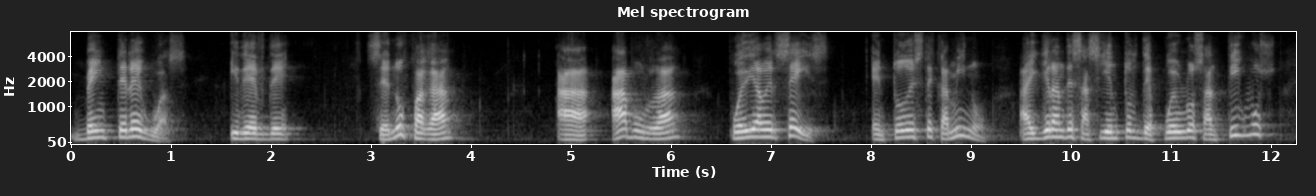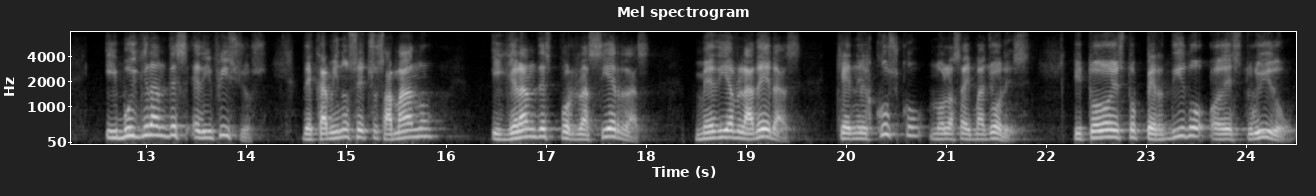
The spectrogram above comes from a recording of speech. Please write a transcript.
20 leguas y desde Cenúfaga a Aburra puede haber seis. En todo este camino hay grandes asientos de pueblos antiguos y muy grandes edificios de caminos hechos a mano y grandes por las sierras, medias laderas, que en el Cusco no las hay mayores. Y todo esto perdido o destruido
